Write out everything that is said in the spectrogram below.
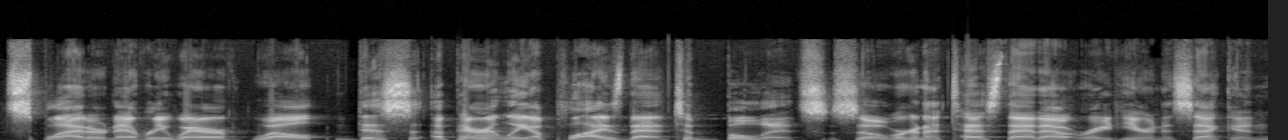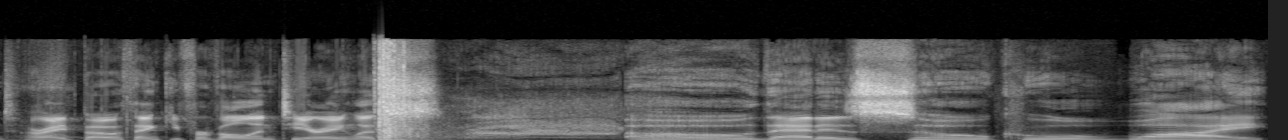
splattered everywhere? Well, this apparently applies that to bullets, so we're gonna test that out right here in a second. All right, Bo, thank you for volunteering. Let's Oh, that is so cool. Why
